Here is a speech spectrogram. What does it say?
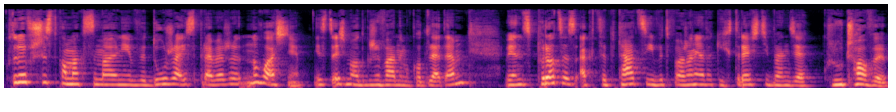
które wszystko maksymalnie wydłuża i sprawia, że no właśnie, jesteśmy odgrzewanym kotletem, więc proces akceptacji i wytwarzania takich treści będzie kluczowy.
